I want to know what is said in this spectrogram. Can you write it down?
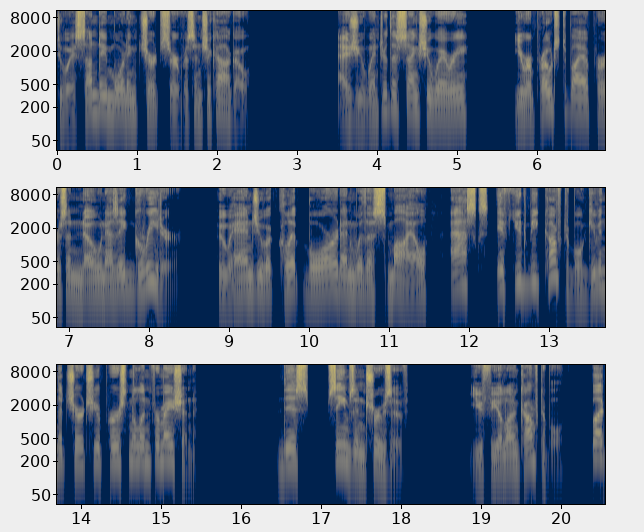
to a Sunday morning church service in Chicago. As you enter the sanctuary, you're approached by a person known as a greeter, who hands you a clipboard and with a smile asks if you'd be comfortable giving the church your personal information. This seems intrusive. You feel uncomfortable, but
